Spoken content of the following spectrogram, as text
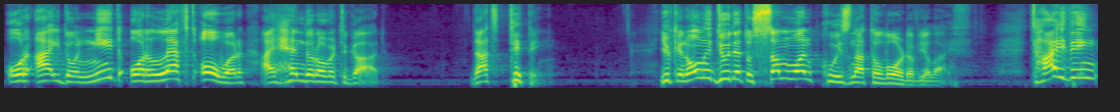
or I don't need or left over, I hand it over to God. That's tipping. You can only do that to someone who is not the Lord of your life. Tithing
